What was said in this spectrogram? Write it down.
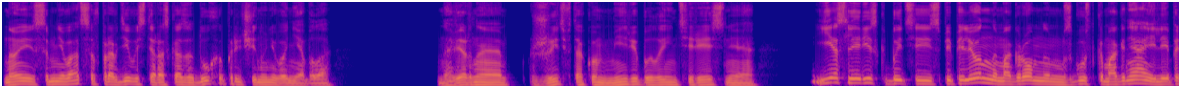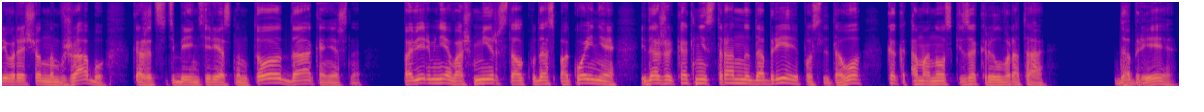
Но и сомневаться в правдивости рассказа духа причин у него не было. Наверное, жить в таком мире было интереснее. Если риск быть испепеленным огромным сгустком огня или превращенным в жабу кажется тебе интересным, то да, конечно. Поверь мне, ваш мир стал куда спокойнее и даже, как ни странно, добрее после того, как Амоноски закрыл врата. Добрее?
